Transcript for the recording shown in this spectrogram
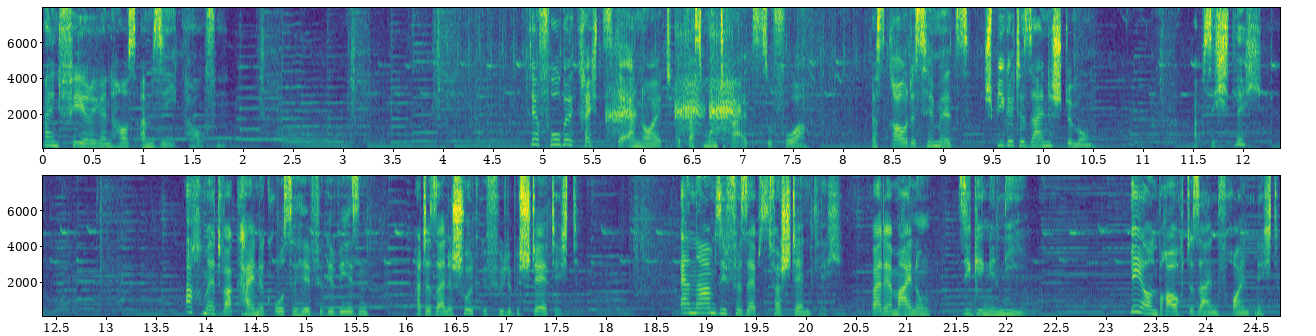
Ein Ferienhaus am See kaufen. Der Vogel krächzte erneut, etwas munterer als zuvor. Das Grau des Himmels spiegelte seine Stimmung. Absichtlich? Ahmed war keine große Hilfe gewesen, hatte seine Schuldgefühle bestätigt. Er nahm sie für selbstverständlich, war der Meinung, sie ginge nie. Leon brauchte seinen Freund nicht,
